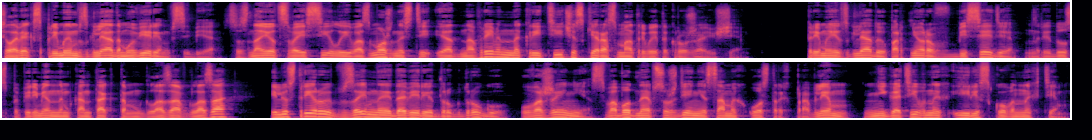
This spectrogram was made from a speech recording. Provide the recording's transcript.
Человек с прямым взглядом уверен в себе, сознает свои силы и возможности и одновременно критически рассматривает окружающее. Прямые взгляды у партнеров в беседе, наряду с попеременным контактом глаза в глаза, иллюстрируют взаимное доверие друг к другу, уважение, свободное обсуждение самых острых проблем, негативных и рискованных тем.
